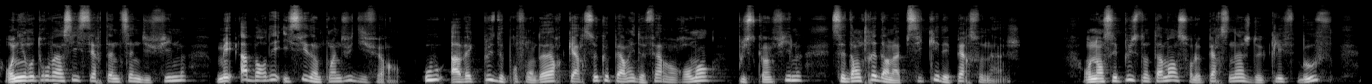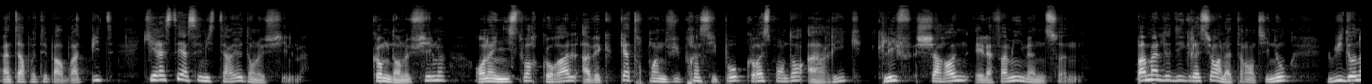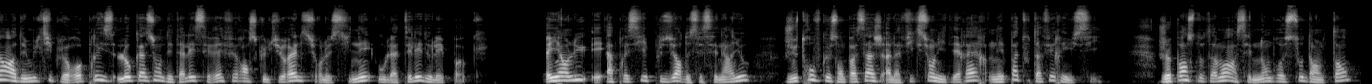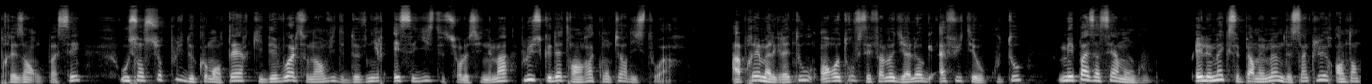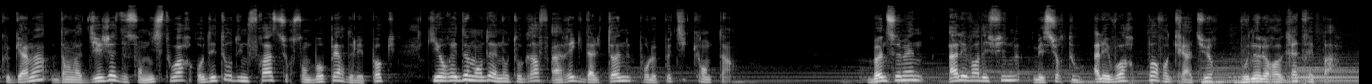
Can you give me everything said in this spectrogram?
On y retrouve ainsi certaines scènes du film, mais abordées ici d'un point de vue différent, ou avec plus de profondeur, car ce que permet de faire un roman, plus qu'un film, c'est d'entrer dans la psyché des personnages. On en sait plus notamment sur le personnage de Cliff Booth, interprété par Brad Pitt, qui est resté assez mystérieux dans le film. Comme dans le film, on a une histoire chorale avec quatre points de vue principaux correspondant à Rick, Cliff, Sharon et la famille Manson. Pas mal de digressions à la Tarantino, lui donnant à de multiples reprises l'occasion d'étaler ses références culturelles sur le ciné ou la télé de l'époque. Ayant lu et apprécié plusieurs de ses scénarios, je trouve que son passage à la fiction littéraire n'est pas tout à fait réussi. Je pense notamment à ses nombreux sauts dans le temps, présent ou passé, ou son surplus de commentaires qui dévoilent son envie de devenir essayiste sur le cinéma plus que d'être un raconteur d'histoire. Après, malgré tout, on retrouve ces fameux dialogues affûtés au couteau, mais pas assez à mon goût. Et le mec se permet même de s'inclure en tant que gamin dans la diégèse de son histoire au détour d'une phrase sur son beau-père de l'époque qui aurait demandé un autographe à Rick Dalton pour le petit Quentin. Bonne semaine, allez voir des films, mais surtout allez voir Pauvre créature, vous ne le regretterez pas.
